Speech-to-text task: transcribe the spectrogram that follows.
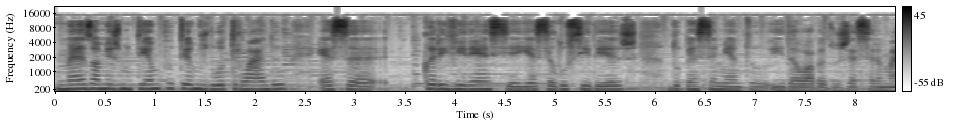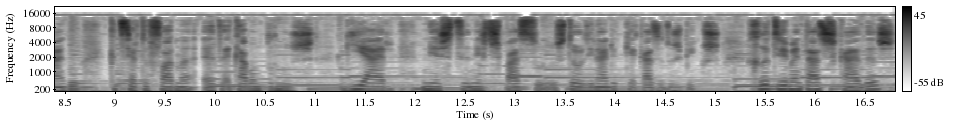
Mas, ao mesmo tempo, temos do outro lado essa clarividência e essa lucidez do pensamento e da obra do José Saramago, que de certa forma acabam por nos guiar neste, neste espaço extraordinário que é a Casa dos Bicos. Relativamente às escadas,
